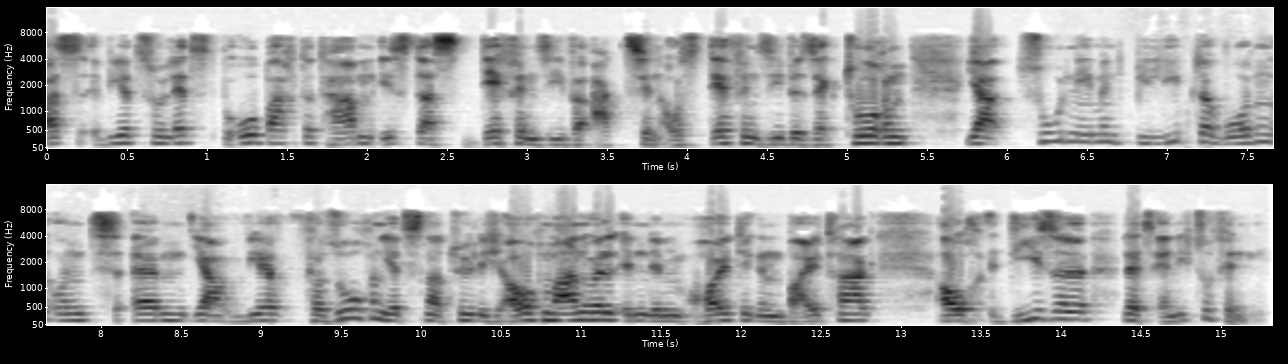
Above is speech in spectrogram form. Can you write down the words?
was wir zuletzt beobachtet haben, ist, dass defensive Aktien aus defensive Sektoren ja zunehmend beliebter wurden. Und ähm, ja, wir versuchen jetzt natürlich auch, Manuel, in dem heutigen Beitrag auch diese letztendlich zu finden.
